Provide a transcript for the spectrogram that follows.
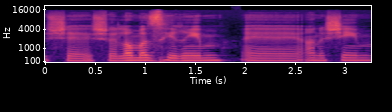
ש, שלא מזהירים אה, אנשים.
